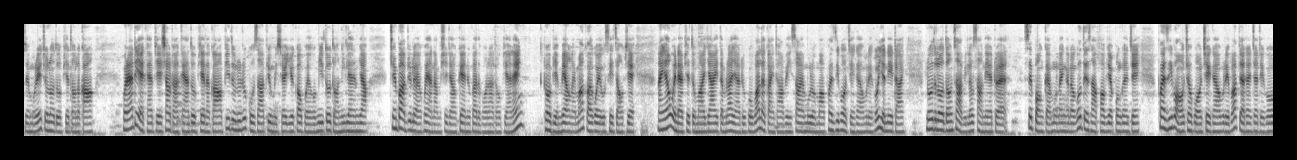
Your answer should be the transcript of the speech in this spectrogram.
ဆွေးမှုတွေကျူးလွန်သူဖြစ်တော်၎င်း ဝရန်တရခံပြေလျှောက်ထားခံသူဖြစ်၎င်းပြည်သူလူထုကိုစားပြုမိဆွေရွေးကောက်ပွဲကိုမြည်တို့တော်နီလန်းမြကျင်းပပြုလုပ်ခွင့်ရနာမရှိကြောင်းကဲနုကသဘောထားထုတ်ပြန်တယ်။တို့ပြင်မြောင်လည်းမှာကာကွယ်ဦးစီးကြောင်းဖြစ်နိုင်ငံဝန်ထမ်းဖြစ်သူမှယာယီသမရရာတို့ကိုပါလက်ကင်ထားပြီးဆောင်ရွက်မှုတို့မှာဖွဲ့စည်းပုံအခြေခံမှုတွေကိုယနေ့တိုင်းလိုသလိုသုံးချပြီးလှုပ်ဆောင်နေတဲ့အတွက်စစ်ပုံကံမှုနိုင်ငံတော်ကိုတည်ဆာဖောက်ပြပုံကံခြင်းဖွဲ့စည်းပုံအုပ်ချုပ်ပုံအခြေခံမှုတွေပါပြဋ္ဌာန်းချက်တွေကို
